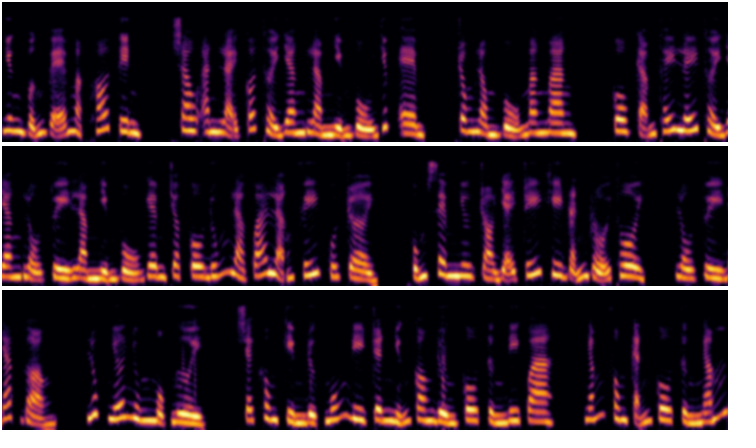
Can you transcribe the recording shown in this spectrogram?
nhưng vẫn vẻ mặt khó tin, sao anh lại có thời gian làm nhiệm vụ giúp em, trong lòng vụ mang mang, cô cảm thấy lấy thời gian lộ tùy làm nhiệm vụ game cho cô đúng là quá lãng phí của trời, cũng xem như trò giải trí khi rảnh rỗi thôi, lộ tùy đáp gọn, lúc nhớ nhung một người, sẽ không kìm được muốn đi trên những con đường cô từng đi qua ngắm phong cảnh cô từng ngắm,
